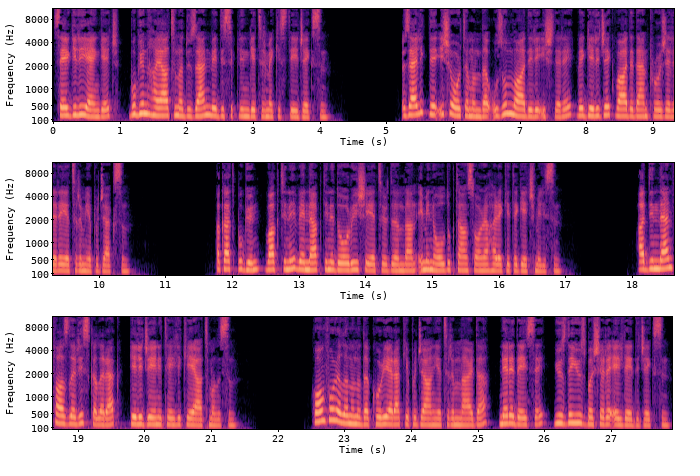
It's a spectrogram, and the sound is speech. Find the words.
Sevgili yengeç, bugün hayatına düzen ve disiplin getirmek isteyeceksin. Özellikle iş ortamında uzun vadeli işlere ve gelecek vadeden projelere yatırım yapacaksın. Fakat bugün, vaktini ve nakdini doğru işe yatırdığından emin olduktan sonra harekete geçmelisin. Haddinden fazla risk alarak, geleceğini tehlikeye atmalısın. Konfor alanını da koruyarak yapacağın yatırımlarda, neredeyse, %100 başarı elde edeceksin.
